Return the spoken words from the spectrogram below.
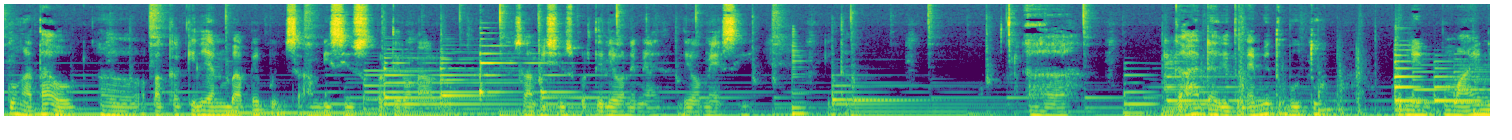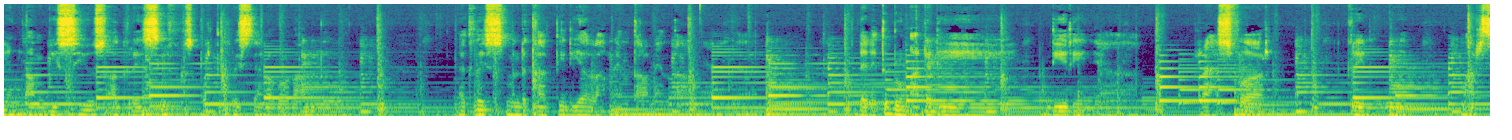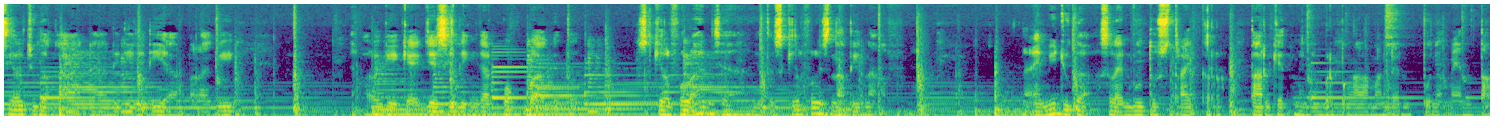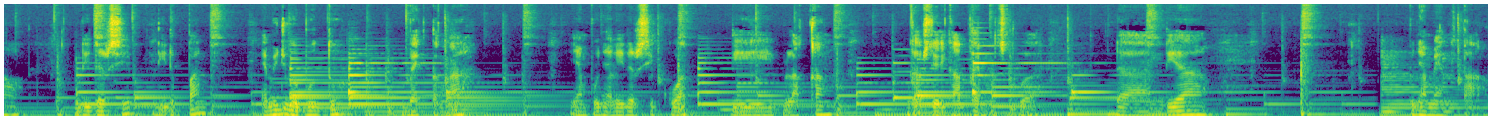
Gue nggak tahu uh, apakah Kylian Mbappe pun seambisius seperti Ronaldo seambisius seperti Lionel Leo Messi gitu. Uh, gak ada gitu. MU tuh butuh pemain yang ambisius agresif seperti Cristiano Ronaldo at least mendekati dia lah mental mentalnya ya. dan itu belum ada di dirinya. Rashford Greenwood Martial juga nggak ada di diri dia. Apalagi apalagi kayak Jesse Lingard Pogba gitu. Skillful aja gitu. Skillful is not enough. Nah MU juga selain butuh striker target man yang berpengalaman dan punya mental leadership di depan MU juga butuh back tengah yang punya leadership kuat di belakang. Nggak harus jadi kapten maksud gue dan dia punya mental.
